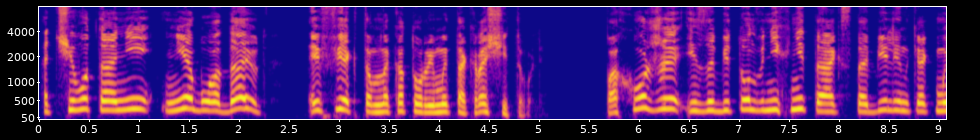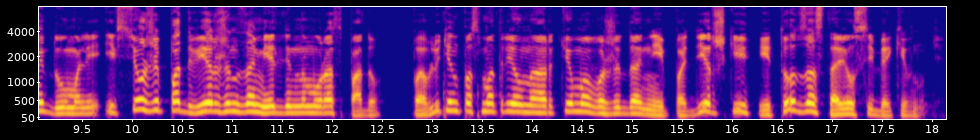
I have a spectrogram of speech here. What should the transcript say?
Отчего-то они не обладают эффектом, на который мы так рассчитывали. Похоже, изобетон в них не так стабилен, как мы думали, и все же подвержен замедленному распаду. Павлютин посмотрел на Артема в ожидании поддержки, и тот заставил себя кивнуть.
